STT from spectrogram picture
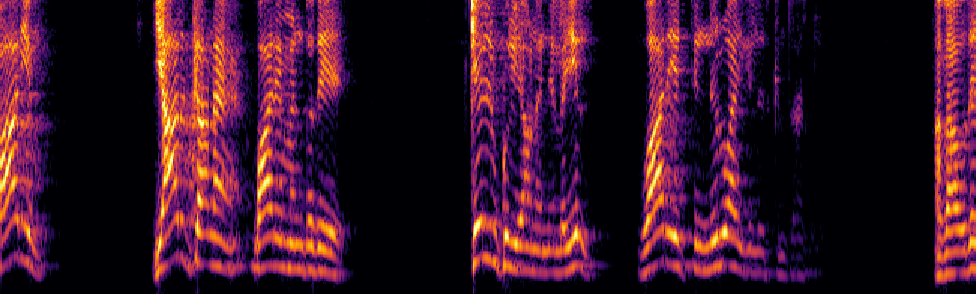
வாரியம் யாருக்கான வாரியம் என்பது கேள்விக்குறியான நிலையில் வாரியத்தின் நிர்வாகிகள் இருக்கின்றார்கள். அதாவது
